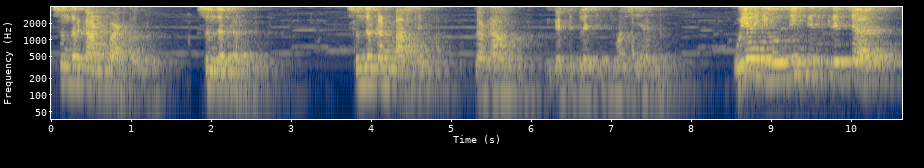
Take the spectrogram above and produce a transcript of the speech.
Sundarkand part karo. Sundarkand. Sundarkand pastime, Lord Ram, you get the blessings, mercy and We are using these scriptures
